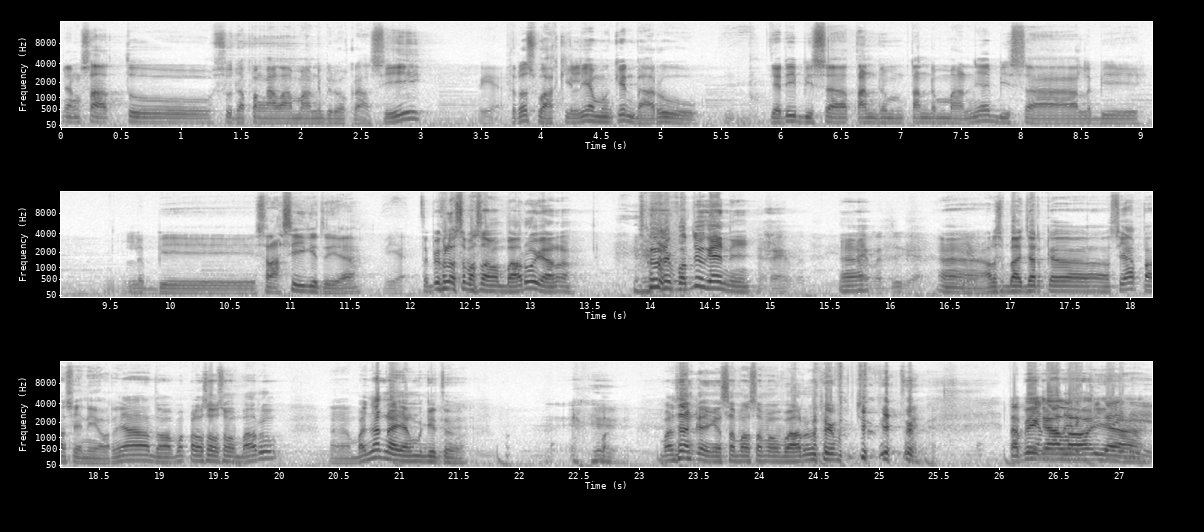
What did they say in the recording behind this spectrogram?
yang satu sudah pengalaman birokrasi, ya terus wakilnya mungkin baru. Jadi bisa tandem tandemannya bisa lebih lebih serasi gitu ya. ya Tapi kalau sama-sama baru ya repot juga ini. repot Ya. repot juga Eh, Harus belajar ke siapa seniornya atau apa. Kalau sama-sama baru eh, banyak nggak yang begitu? Ba- banyak yang sama-sama baru repot juga itu. Tapi yang kalau ya ini,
